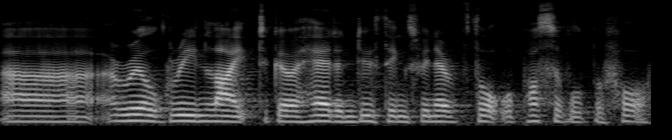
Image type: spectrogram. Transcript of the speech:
uh, a real green light to go ahead and do things we never thought were possible before.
